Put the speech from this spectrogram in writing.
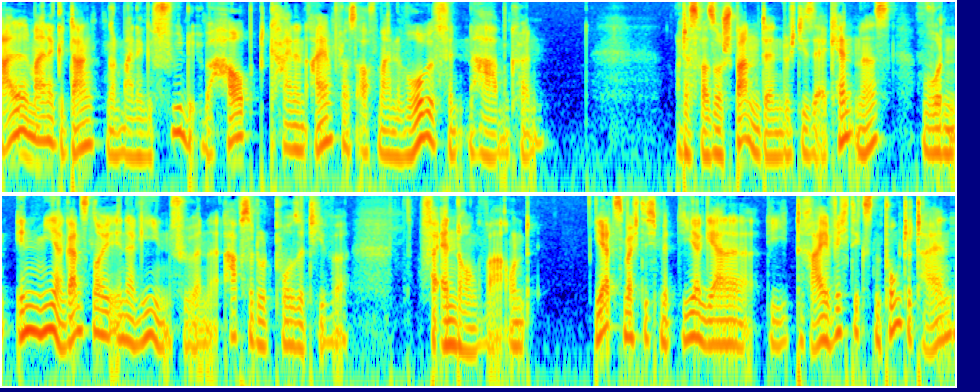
all meine Gedanken und meine Gefühle überhaupt keinen Einfluss auf mein Wohlbefinden haben können. Und das war so spannend, denn durch diese Erkenntnis wurden in mir ganz neue Energien für eine absolut positive Veränderung wahr. Und jetzt möchte ich mit dir gerne die drei wichtigsten Punkte teilen,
